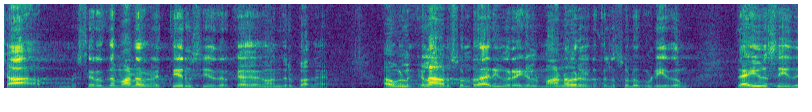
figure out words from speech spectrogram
சா சிறந்த மாணவர்களை தேர்வு செய்வதற்காக அங்கே வந்திருப்பாங்க. அவங்களுக்கெல்லாம் அவர் சொல்கிற அறிவுரைகள் மாணவர்களிடத்தில் சொல்லக்கூடியதும் தயவு செய்து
